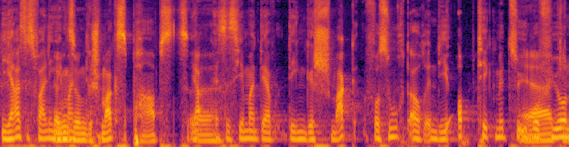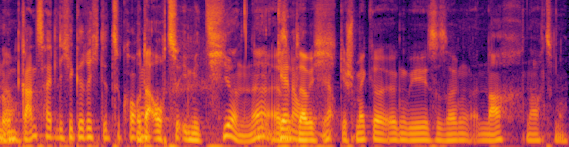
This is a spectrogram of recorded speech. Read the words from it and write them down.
ja, es ist vor Dingen irgend so ein jemand, Geschmackspapst. Ja, äh, es ist jemand, der den Geschmack versucht, auch in die Optik mit zu Ja, überführen genau. und ganzheitliche Gerichte zu kochen. oder auch zu imitieren, ne? Also Genau, glaube ich. Geschmäcker irgendwie sozusagen nach, nachzumachen.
